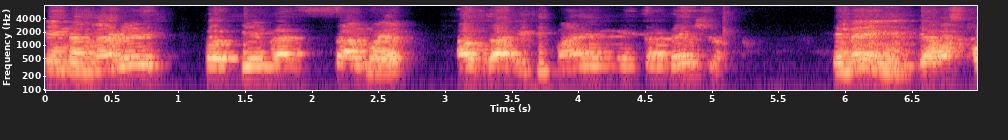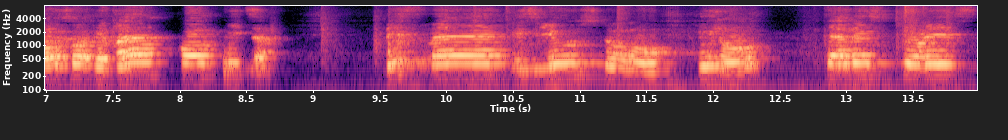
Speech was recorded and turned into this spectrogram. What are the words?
in her marriage. God gave her Samuel after a divine intervention. Amen. There was also a man called Peter. This man is used to, you know, telling stories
